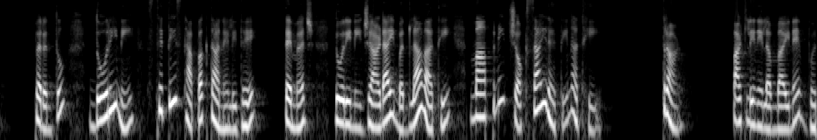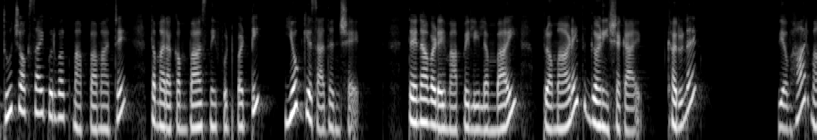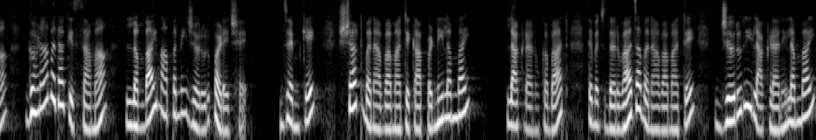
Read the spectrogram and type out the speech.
પરંતુ દોરીની સ્થિતિસ્થાપકતાને લીધે તેમજ દોરીની જાડાઈ બદલાવાથી માપની ચોકસાઈ રહેતી નથી. ત્રણ. પાટલીની લંબાઈને વધુ ચોકસાઈપૂર્વક માપવા માટે તમારા કંપાસની ફૂટપટ્ટી યોગ્ય સાધન છે. તેના વડે માપેલી લંબાઈ પ્રમાણિત ગણી શકાય. ખરું ને? વ્યવહારમાં ઘણા બધા કિસ્સામાં લંબાઈ માપનની જરૂર પડે છે. જેમ કે, શર્ટ બનાવવા માટે કાપડની લંબાઈ, લાકડાનું કબાટ તેમજ દરવાજા બનાવવા માટે જરૂરી લાકડાની લંબાઈ,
